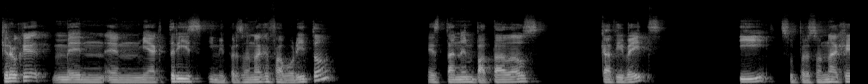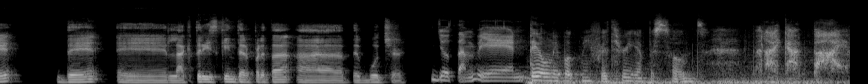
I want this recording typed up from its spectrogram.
Creo que en, en mi actriz y mi personaje favorito están empatados Kathy Bates y su personaje de eh, la actriz que interpreta a The Butcher. Yo también. They only booked me for three episodes, but I got five.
